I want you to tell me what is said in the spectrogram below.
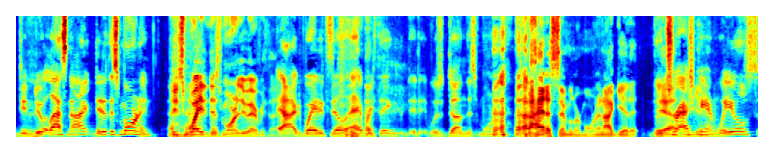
Didn't do it last night. Did it this morning. You just waited this morning to do everything. Yeah, I'd waited till everything it- it was done this morning. I had a similar morning. I get it. The Yeah, trash I get can wheels,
